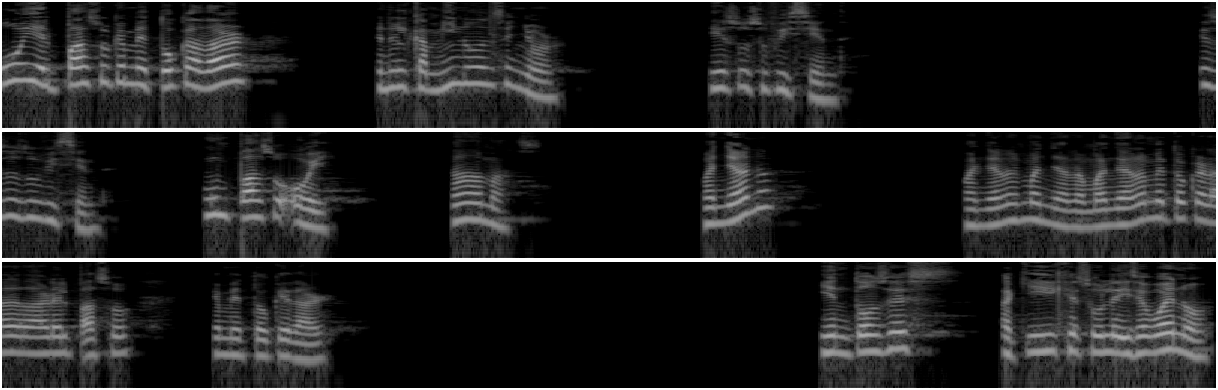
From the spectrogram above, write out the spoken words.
Hoy el paso que me toca dar en el camino del Señor. Y eso es suficiente. Eso es suficiente. Un paso hoy. Nada más. Mañana, mañana es mañana. Mañana me tocará dar el paso que me toque dar. Y entonces aquí Jesús le dice, bueno,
